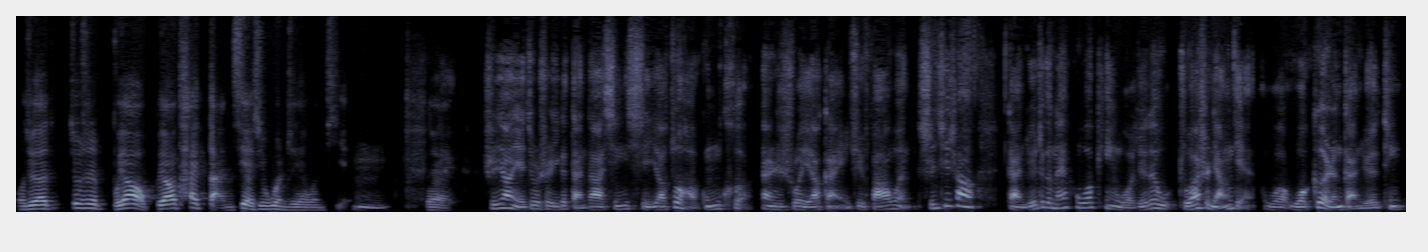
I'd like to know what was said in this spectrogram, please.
我觉得就是不要不要太胆怯去问这些问题。嗯，对，实际上也就是一个胆大心细，要做好功课，但是说也要敢于去发问。实际上，感觉这个 networking，我觉得主要是两点。我我个人感觉听，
